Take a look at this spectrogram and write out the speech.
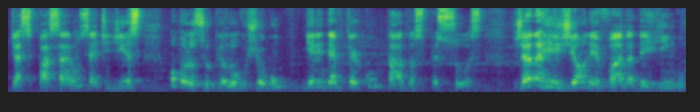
Já se passaram 7 dias, Momonosuke é o novo Shogun e ele deve ter contado as pessoas. Já na região nevada de Ringo,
